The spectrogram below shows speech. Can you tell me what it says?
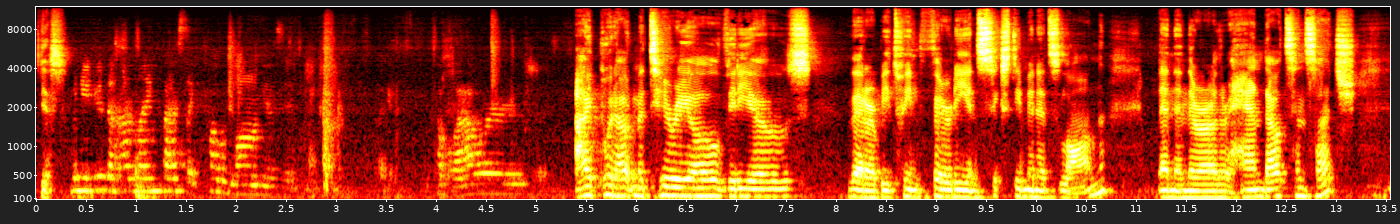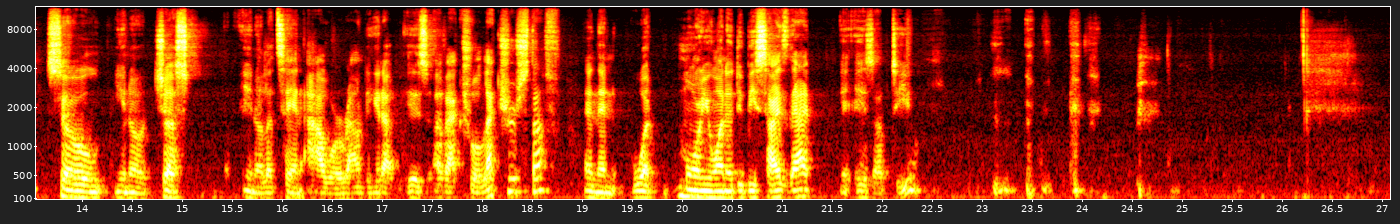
Yes? When you do the online class, like how long is it? Like a couple hours? I put out material, videos that are between 30 and 60 minutes long, and then there are other handouts and such. So, you know, just, you know, let's say an hour, rounding it up, is of actual lecture stuff, and then what more you want to do besides that is up to you.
